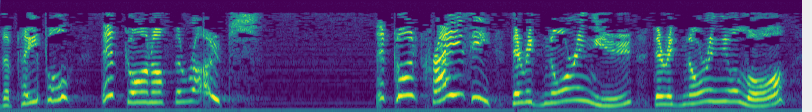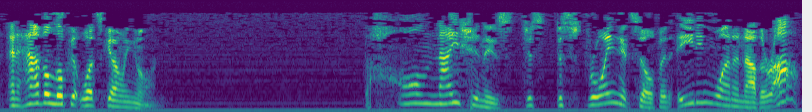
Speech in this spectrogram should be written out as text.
the people, they've gone off the ropes. They've gone crazy. They're ignoring you. They're ignoring your law. And have a look at what's going on The whole nation is just destroying itself and eating one another up.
